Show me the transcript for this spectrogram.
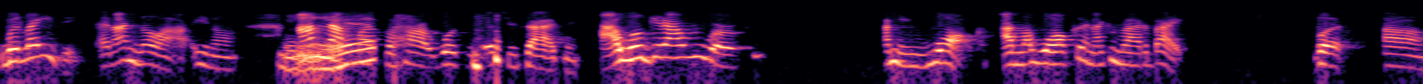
we're lazy, and I know I, you know, I'm not much Yep. for hard work and exercising. I will get out and work. I mean, walk. I'm a walker and I can ride a bike. But uh,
